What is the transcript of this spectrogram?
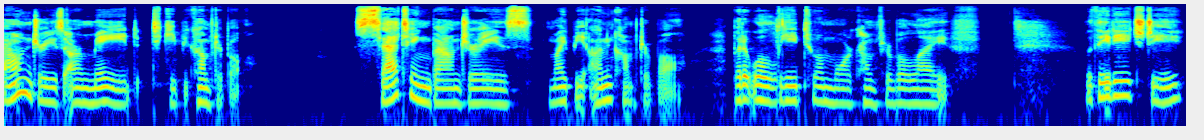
Boundaries are made to keep you comfortable. Setting boundaries might be uncomfortable, but it will lead to a more comfortable life. With ADHD,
